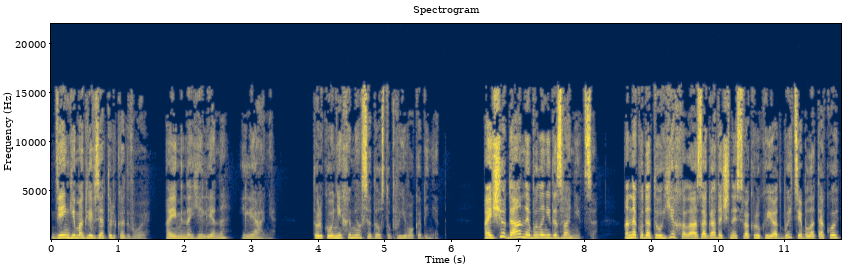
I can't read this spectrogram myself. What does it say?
Деньги могли взять только двое, а именно Елена или Аня. Только у них имелся доступ в его кабинет. А еще до Анны было не дозвониться. Она куда-то уехала, а загадочность вокруг ее отбытия была такой,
